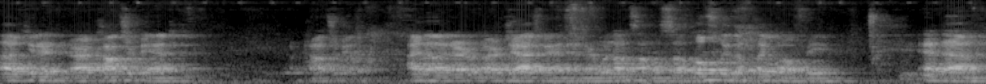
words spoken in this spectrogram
uh, in our, our concert band, our concert band. I know, and our, our jazz band and our wind ensemble. So hopefully they'll play well for you. And um,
